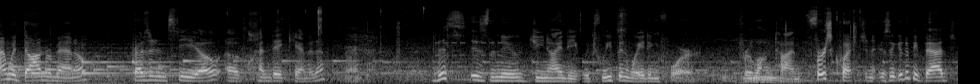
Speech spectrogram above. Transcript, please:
I'm with Don Romano, President and CEO of Hyundai Canada. This is the new G90, which we've been waiting for for a long mm. time. First question, is it going to be badged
